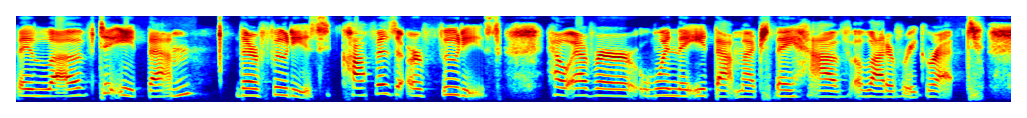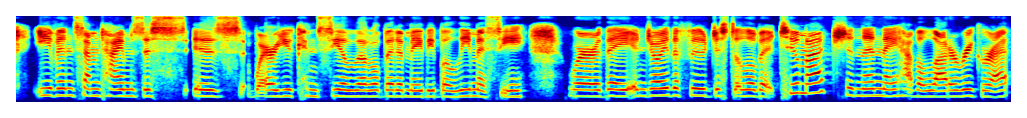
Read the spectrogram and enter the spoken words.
They love to eat them they're foodies. Kaphas are foodies. However, when they eat that much, they have a lot of regret. Even sometimes this is where you can see a little bit of maybe bulimicy, where they enjoy the food just a little bit too much and then they have a lot of regret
